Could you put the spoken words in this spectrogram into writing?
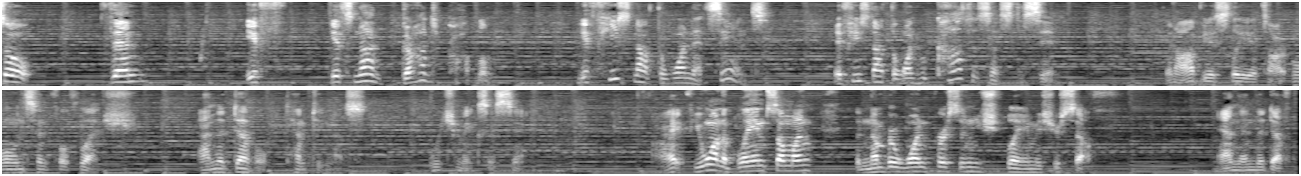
So, then, if it's not God's problem, if He's not the one that sins, if He's not the one who causes us to sin, then obviously it's our own sinful flesh and the devil tempting us, which makes us sin. Alright, if you want to blame someone, the number one person you should blame is yourself. And then the devil.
